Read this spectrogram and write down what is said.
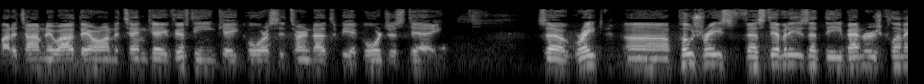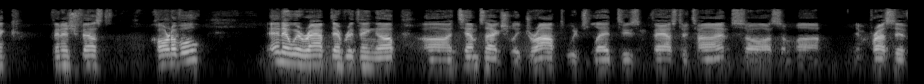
by the time they were out there on the 10K, 15K course, it turned out to be a gorgeous day. So great uh, post-race festivities at the Baton Rouge Clinic Finish Fest Carnival. And then we wrapped everything up. Uh, temps actually dropped, which led to some faster times. Saw some uh, impressive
